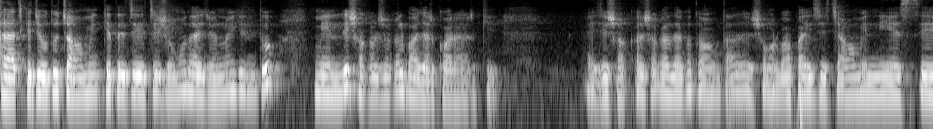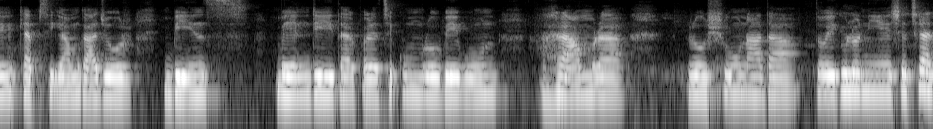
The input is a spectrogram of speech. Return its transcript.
আর আজকে যেহেতু চাউমিন খেতে চেয়েছে সমর, তাই জন্যই কিন্তু মেনলি সকাল সকাল বাজার করা আর কি। এই যে সকাল সকাল দেখো তোমার তাদের সমর বাবা এই যে চাউমিন নিয়ে এসছে, ক্যাপসিকাম, গাজর, বিনস, ভেন্ডি, তারপর হচ্ছে কুমড়ো, বেগুন আমড়া রসুন, আদা, তো এগুলো নিয়ে এসেছে। আর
